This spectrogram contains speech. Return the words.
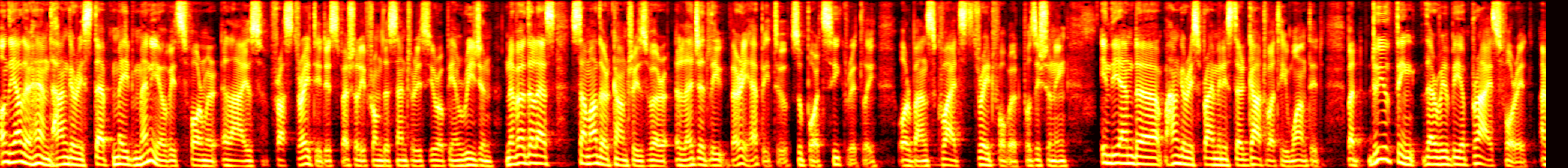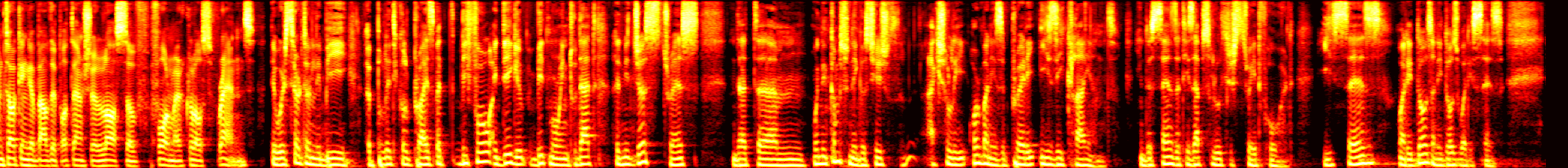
On the other hand, Hungary's step made many of its former allies frustrated, especially from the Central East European region. Nevertheless, some other countries were allegedly very happy to support secretly Orban's quite straightforward positioning In the end, uh, Hungary's prime minister got what he wanted. But do you think there will be a price for it? I'm talking about the potential loss of former close friends. There will certainly be a political price. But before I dig a bit more into that, let me just stress that um, when it comes to negotiations, actually, Orban is a pretty easy client in the sense that he's absolutely straightforward. He says what he does and he does what he says.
